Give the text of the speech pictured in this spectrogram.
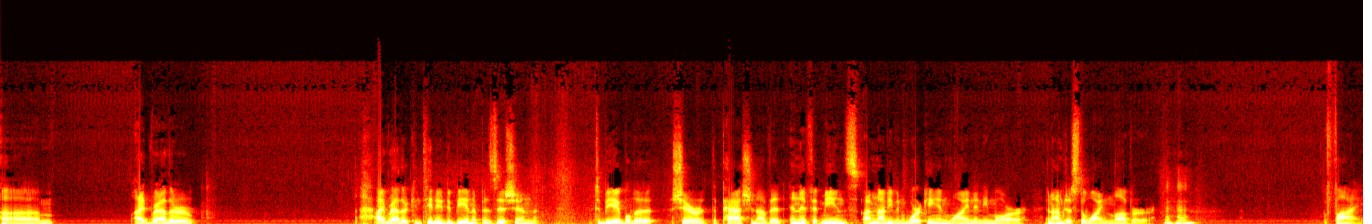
um, I'd rather, I'd rather continue to be in a position to be able to share the passion of it, and if it means I'm not even working in wine anymore, and I'm just a wine lover, fine.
